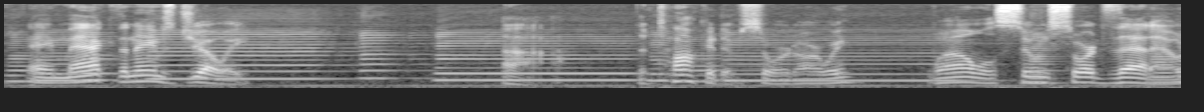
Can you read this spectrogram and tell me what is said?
Hey, Mac, the name's Joey. Ah, the talkative sort, are we? Well, we'll soon sort that out.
